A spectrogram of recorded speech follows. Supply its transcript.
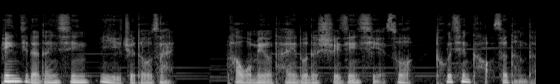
编辑的担心一直都在，怕我没有太多的时间写作、拖欠稿子等等；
